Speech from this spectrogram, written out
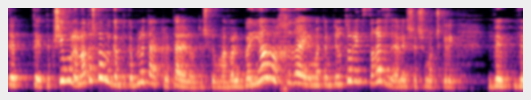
ת, ת, תקשיבו ללא תשלום וגם תקבלו את ההקלטה ללא תשלום, אבל ביום אחרי, אם אתם תרצו להצטרף זה יעלה 600 שקלים. ו, ו,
